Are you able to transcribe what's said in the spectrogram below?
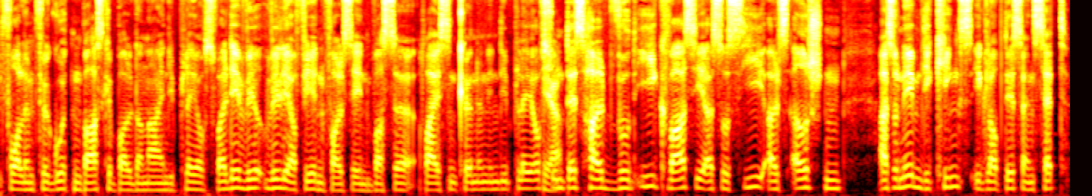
Vor allem für guten Basketball danach in die Playoffs, weil der will, will ja auf jeden Fall sehen, was sie reißen können in die Playoffs. Ja. Und deshalb würde ich quasi, also sie als ersten, also neben die Kings, ich glaube, das ist ein Set.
